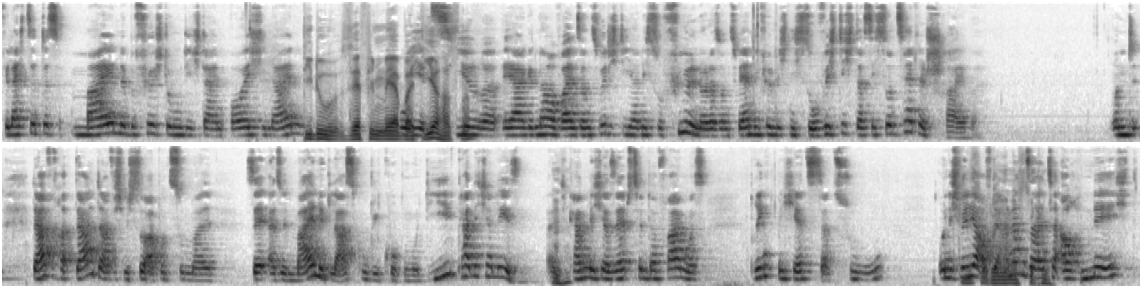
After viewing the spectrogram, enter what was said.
vielleicht sind es meine Befürchtungen, die ich da in euch hinein die du sehr viel mehr bei dir hast. Ne? Ja, genau, weil sonst würde ich die ja nicht so fühlen oder sonst wären die für mich nicht so wichtig, dass ich so einen Zettel schreibe. Und da, da darf ich mich so ab und zu mal, also in meine Glaskugel gucken und die kann ich ja lesen. Also mhm. Ich kann mich ja selbst hinterfragen, was bringt mich jetzt dazu? Und ich will ja auf der anderen Seite auch nicht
